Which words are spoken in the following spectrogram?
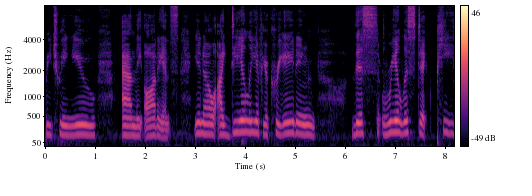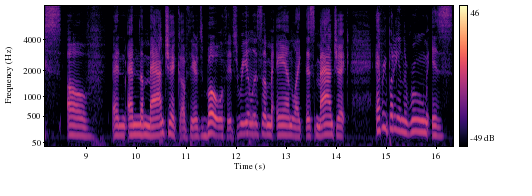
between you and the audience. You know, ideally if you're creating this realistic piece of and and the magic of there's both it's realism and like this magic everybody in the room is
